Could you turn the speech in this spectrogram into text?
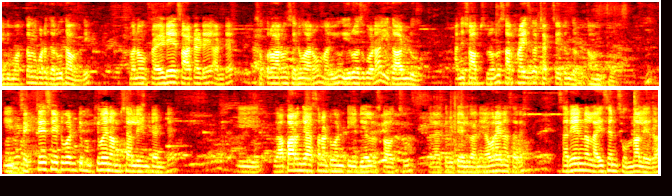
ఇది మొత్తం కూడా జరుగుతూ ఉంది. మనం ఫ్రైడే సాటర్డే అంటే శుక్రవారం శనివారం మరియు ఈరోజు కూడా ఈ దాడులు అన్ని షాప్స్లోనూ సర్ప్రైజ్గా చెక్ చేయడం జరుగుతూ ఉంది. ఈ చెక్ చేసేటువంటి ముఖ్యమైన అంశాలు ఏంటంటే ఈ వ్యాపారం చేస్తున్నటువంటి డీలర్స్ కావచ్చు లేకపోతే రిటైల్ కానీ ఎవరైనా సరే సరైన లైసెన్స్ ఉందా లేదా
